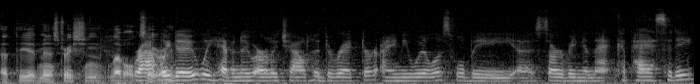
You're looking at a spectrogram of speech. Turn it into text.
at the administration level right, too, right? we do. We have a new early childhood director. Amy Willis will be uh, serving in that capacity,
